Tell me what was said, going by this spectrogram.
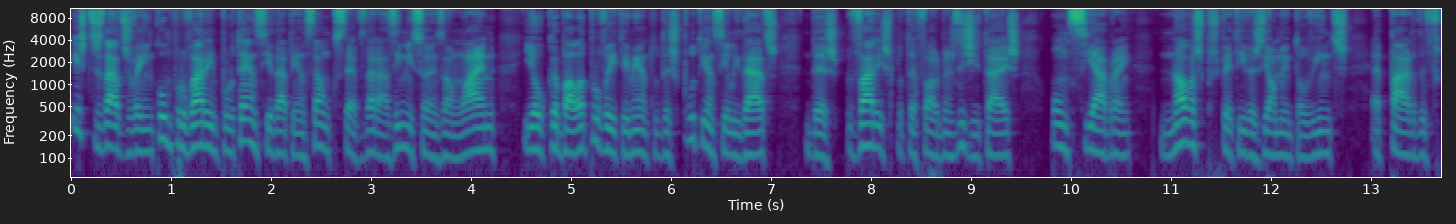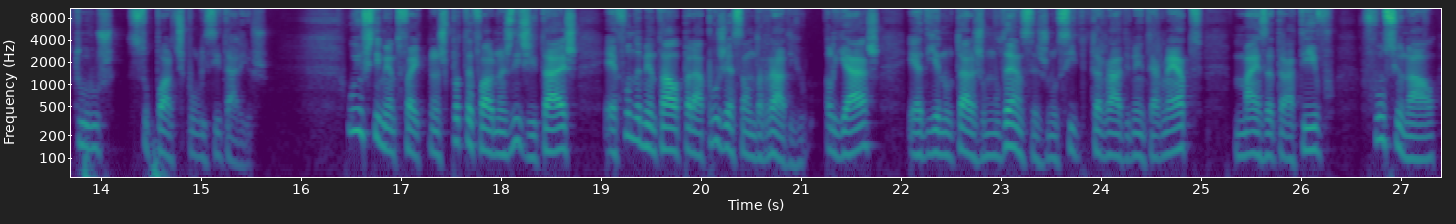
Estes dados vêm comprovar a importância da atenção que se deve dar às emissões online e ao cabal aproveitamento das potencialidades das várias plataformas digitais onde se abrem novas perspectivas de aumento de ouvintes a par de futuros suportes publicitários. O investimento feito nas plataformas digitais é fundamental para a projeção da rádio. Aliás, é de anotar as mudanças no sítio da rádio na internet, mais atrativo, funcional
